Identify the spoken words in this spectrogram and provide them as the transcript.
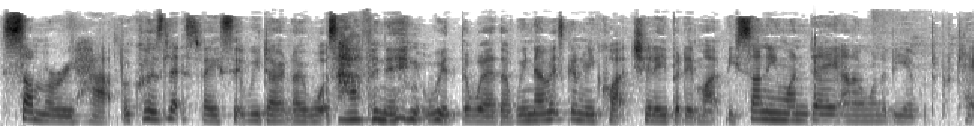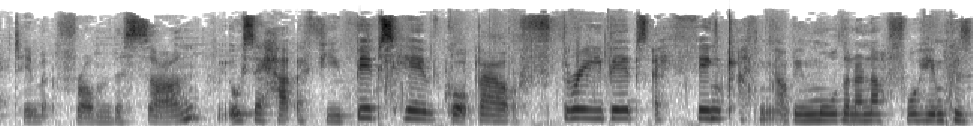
summery hat because let's face it we don't know what's happening with the weather. We know it's going to be quite chilly but it might be sunny one day and I want to be able to protect him from the sun. We also have a few bibs here. We've got about three bibs I think. I think that'll be more than enough for him because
